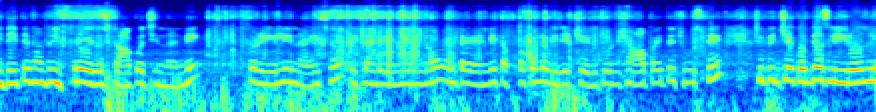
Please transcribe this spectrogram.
ఇదైతే మాత్రం ఇప్పుడే ఏదో స్టాక్ వచ్చిందండి. సో రియల్లీ నైస్ ఇట్లాంటివి ఎన్నెన్నో ఉంటాయండి. తప్పకుండా విజిట్ చేయండి. చూడండి షాప్ అయితే చూస్తే చూపించే కొద్దీ అసలు ఈరోజు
